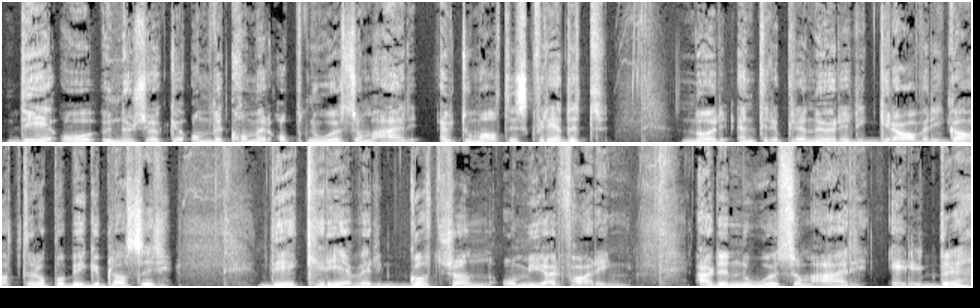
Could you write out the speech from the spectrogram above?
Det å undersøke om det kommer opp noe som er automatisk fredet, når entreprenører graver i gater og på byggeplasser, det krever godt skjønn og mye erfaring. Er det noe som er eldre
